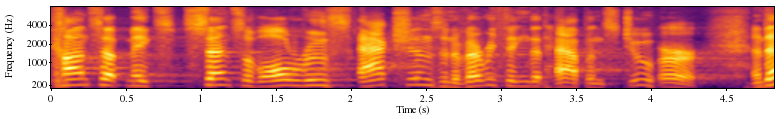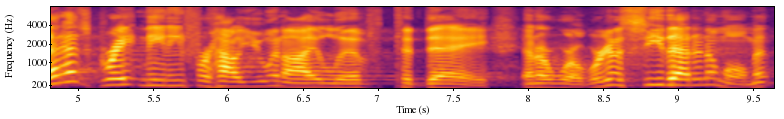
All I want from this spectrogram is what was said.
concept makes sense of all Ruth's actions and of everything that happens to her. And that has great meaning for how you and I live today in our world. We're going to see that in a moment.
